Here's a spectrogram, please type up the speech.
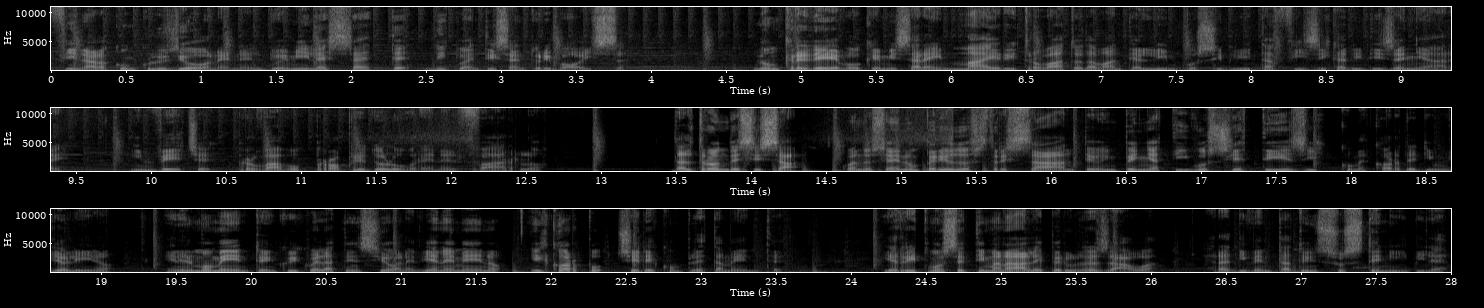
fino alla conclusione nel 2007 di 20th Century Boys. Non credevo che mi sarei mai ritrovato davanti all'impossibilità fisica di disegnare, invece provavo proprio dolore nel farlo. D'altronde si sa, quando sei in un periodo stressante o impegnativo si è tesi come corde di un violino e nel momento in cui quella tensione viene meno, il corpo cede completamente. Il ritmo settimanale per Urasawa era diventato insostenibile.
